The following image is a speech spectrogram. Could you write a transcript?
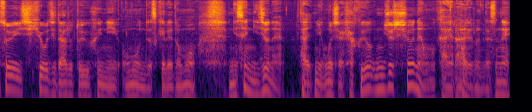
そういう意思表示であるというふうに思うんですけれども、2020年、に御社140周年を迎えられるんですね、はい、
